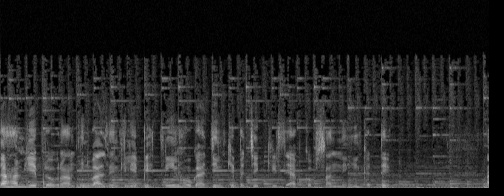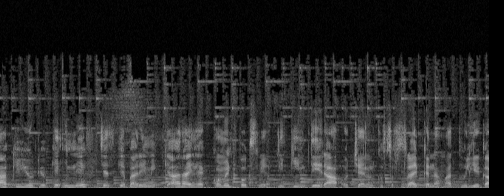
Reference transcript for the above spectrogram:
ताहम ये प्रोग्राम इन वालदेन के लिए बेहतरीन होगा, जिनके बच्चे किड्स ऐप को पसंद नहीं करते। आपकी YouTube के इन नए फीचर्स के बारे में क्या राय है? कमेंट बॉक्स में अपनी कीमती राह और चैनल को सब्सक्राइब करना मत भूलिएगा।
